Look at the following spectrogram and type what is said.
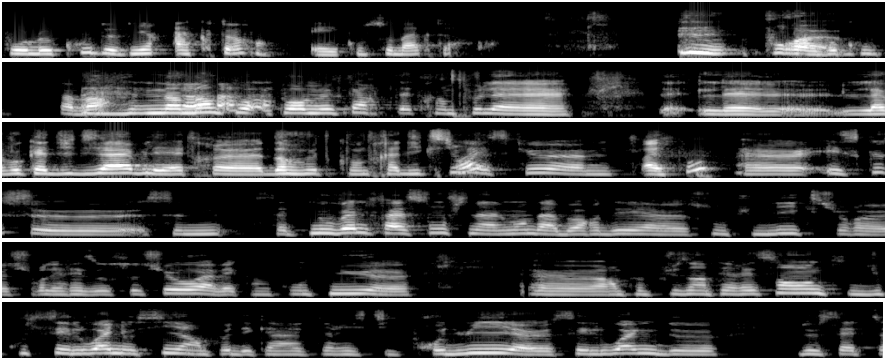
pour le coup, devenir acteur et consommateur. Pour, beaucoup. Ça va? Non, non, pour, pour me faire peut-être un peu l'avocat du diable et être dans votre contradiction, est-ce que, ah, est-ce que ce, cette nouvelle façon finalement d'aborder son public sur, sur les réseaux sociaux avec un contenu un peu plus intéressant, qui du coup s'éloigne aussi un peu des caractéristiques produits, s'éloigne de, de cette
